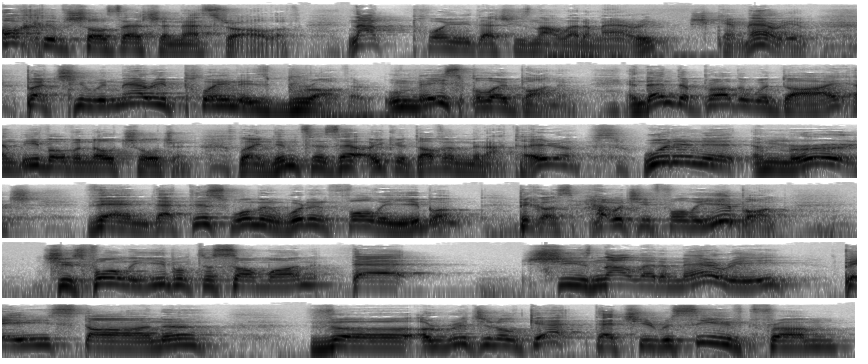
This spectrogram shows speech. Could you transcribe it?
Achiv Shalzesh and Nesra Olav? Not ploini that she's not let him marry. She can't marry him. But she would marry Ploini's brother. Umeis banim. And then the brother would die and leave over no children. Wouldn't it emerge then that this woman wouldn't fall a yibum? Because how would she fall a yibum? She's falling a yibum to someone that she's not let him marry based on the original get that she received from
